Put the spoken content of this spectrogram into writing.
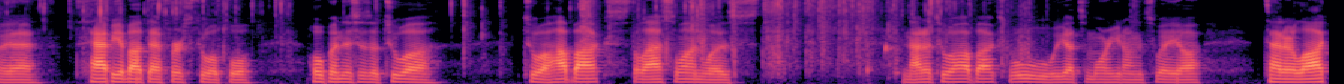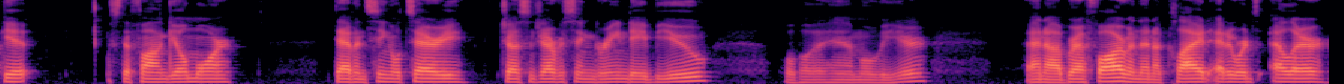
But yeah, happy about that first Tua pull. Hoping this is a Tua Tua hot box. The last one was not a Tua hot box. Ooh, we got some more heat on its way, y'all. Tyler Lockett, Stephon Gilmore, Devin Singletary, Justin Jefferson Green debut. We'll put him over here. And uh, Brett Favre, and then a Clyde Edwards Helaire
